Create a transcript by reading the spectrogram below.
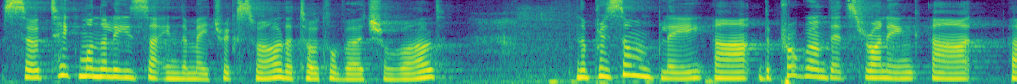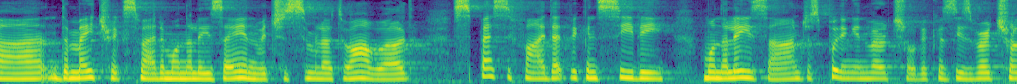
so take Mona Lisa in the matrix world, a total virtual world. Now, presumably, uh, the program that's running uh, uh, the matrix where the Mona Lisa in, which is similar to our world, specify that we can see the Mona Lisa. I'm just putting in virtual because this virtual,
